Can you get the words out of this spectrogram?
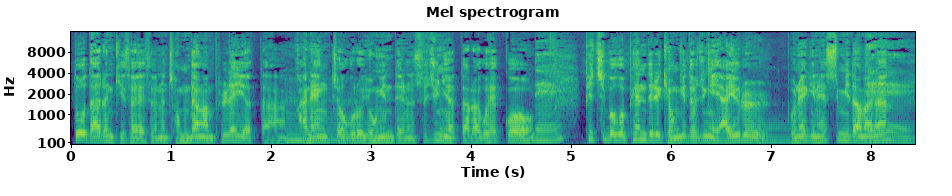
또 다른 기사에서는 정당한 플레이였다. 음. 관행적으로 용인되는 수준이었다라고 했고 네. 피츠버그 팬들이 경기 도중에 야유를 오. 보내긴 했습니다마는 네.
